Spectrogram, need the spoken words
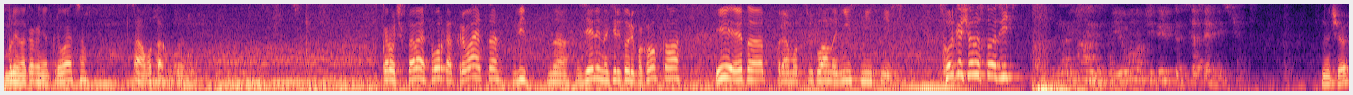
Блин, а как они открываются? А, вот так вот. Короче, вторая створка открывается. Вид на зелень на территории Покровского. И это прям вот Светлана низ, низ, низ. Сколько еще раз стоит вид? 13 миллионов 455 тысяч. Ну чё?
